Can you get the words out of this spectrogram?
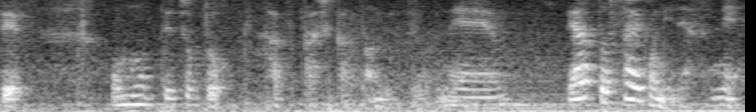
て思ってちょっと恥ずかしかったんですよね。であと最後にですね、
